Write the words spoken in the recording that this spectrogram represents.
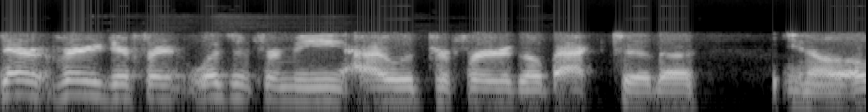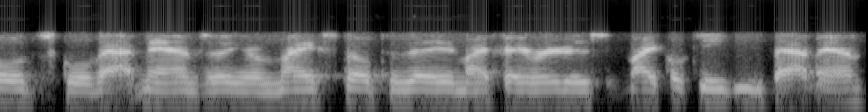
they're very different. It wasn't for me. I would prefer to go back to the you know old school Batman. So you know, my still today my favorite is Michael Keaton's Batman.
